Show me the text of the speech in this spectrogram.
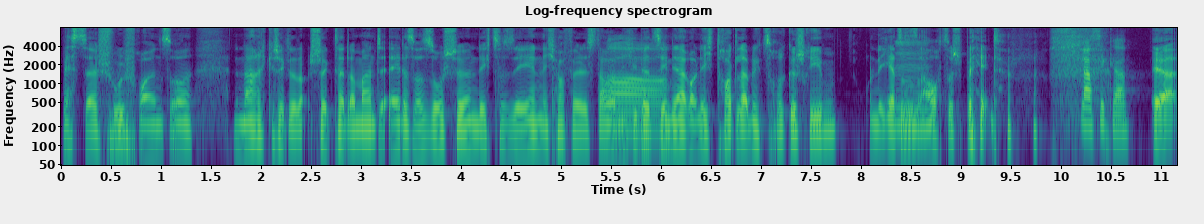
bester Schulfreund so eine Nachricht geschickt, hat und meinte, ey, das war so schön, dich zu sehen. Ich hoffe, es dauert nicht Oh. wieder zehn Jahre. Und ich Trottel habe nicht zurückgeschrieben. Und jetzt ist es Mhm. auch zu spät. Klassiker. ja,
